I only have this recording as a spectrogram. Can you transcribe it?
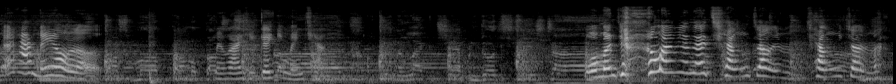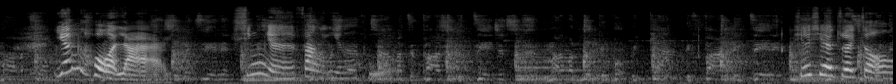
哎，还没有了。没关系，给你们抢。我们家外面在枪战，枪战吗？烟火来，新年放烟火。谢谢追踪。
